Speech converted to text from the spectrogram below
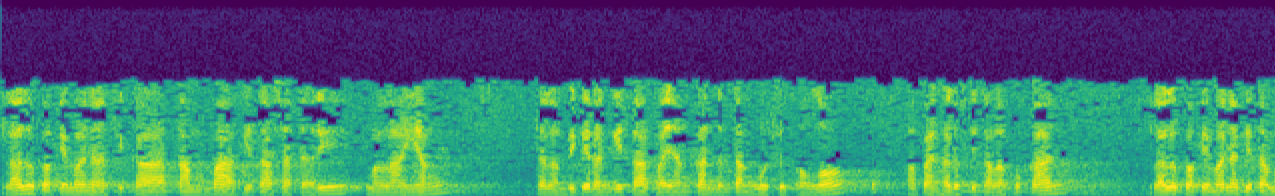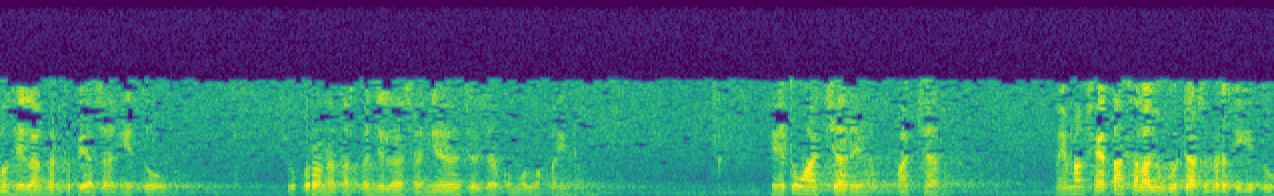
Lalu bagaimana jika tanpa kita sadari melayang dalam pikiran kita bayangkan tentang wujud Allah, apa yang harus kita lakukan, lalu bagaimana kita menghilangkan kebiasaan itu. Syukuran atas penjelasannya, jazakumullah khairan. Ya itu wajar ya, wajar. Memang setan selalu goda seperti itu.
